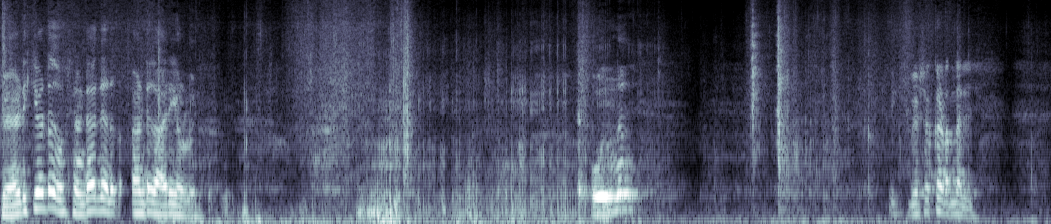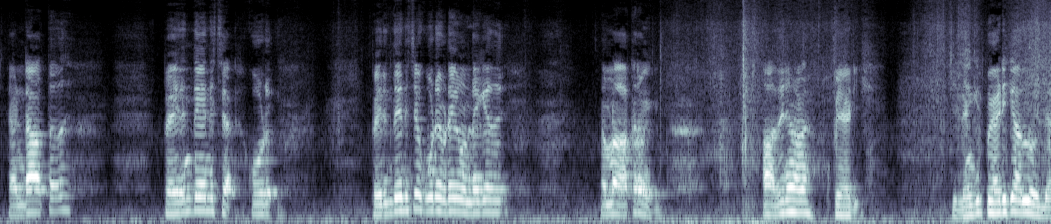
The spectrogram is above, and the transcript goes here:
പേടിക്കേണ്ട രണ്ടേ രണ്ട് കാര്യമുള്ളൂ ഒന്ന് വിഷക്കടന്നലേ. രണ്ടാമത്തത് പെരുന്തേനിച്ച കൂട്. പെരുന്തേനിച്ച കൂട് എവിടെയെങ്കിലും ഉണ്ടെങ്കിൽ അത് നമ്മൾ ആക്രമിക്കും. അതിനാണ് പേടി. ഇല്ലെങ്കിൽ പേടിക്കാനൊന്നുമില്ല.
